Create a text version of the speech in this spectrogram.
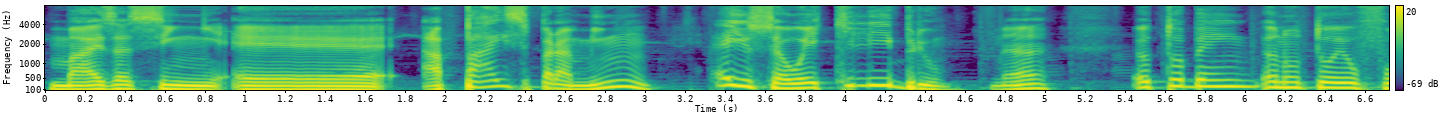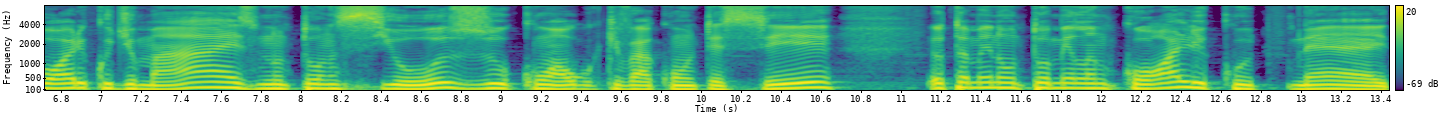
Mas, assim, é, a paz pra mim é isso, é o equilíbrio, né? Eu tô bem, eu não tô eufórico demais, não tô ansioso com algo que vai acontecer, eu também não tô melancólico, né?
